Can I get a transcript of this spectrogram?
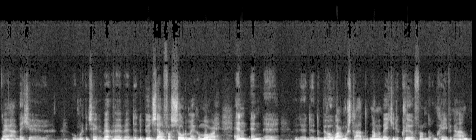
nou ja, een beetje, hoe moet ik het zeggen? We, we, de, de, buurt zelf was Sodom en Gomorra. En, en uh, de, de, de bureau Warmoestraat nam een beetje de kleur van de omgeving aan.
